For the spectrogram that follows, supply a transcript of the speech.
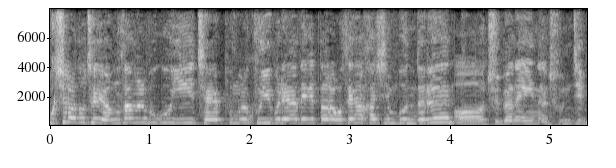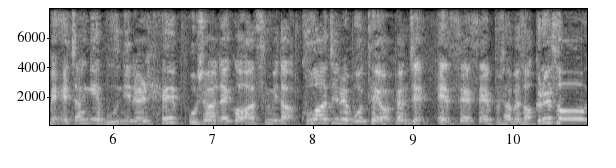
혹시라도 제 영상을 보고 이 제품을 구입을 해야 되겠다라고 생각하신 분들은 어, 주변에 있는 준지 매장에 문의를 해 보셔야 될 것 같습니다. 구하지를 못해요. 현재 SSF 샵에서. 그래서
